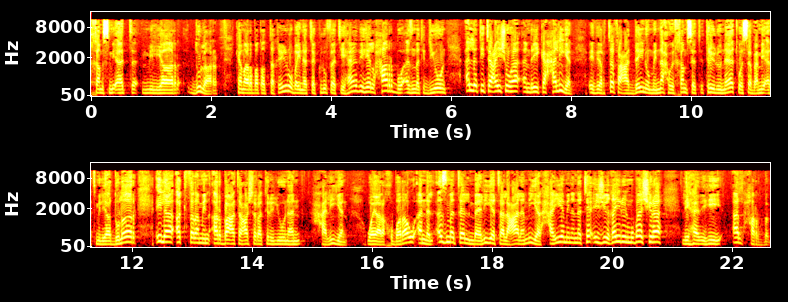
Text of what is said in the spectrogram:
و500 مليار دولار. كما ربط التقرير بين تكلفة هذه الحرب وأزمة الديون التي تعيشها أمريكا حاليا إذ ارتفع الدين من نحو 5 تريليونات و700 مليار دولار إلى أكثر من 14 تريليونا حاليا. ويرى خبراء أن الأزمة المالية العالمية الحالية من النتائج غير المباشرة لهذه الحرب.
